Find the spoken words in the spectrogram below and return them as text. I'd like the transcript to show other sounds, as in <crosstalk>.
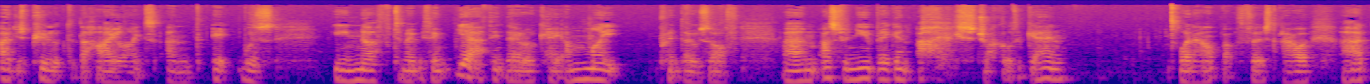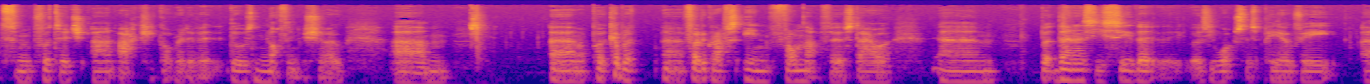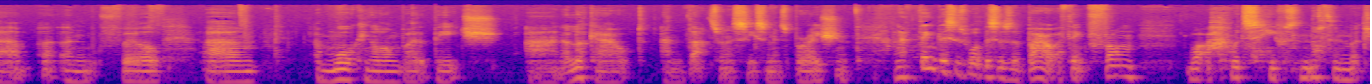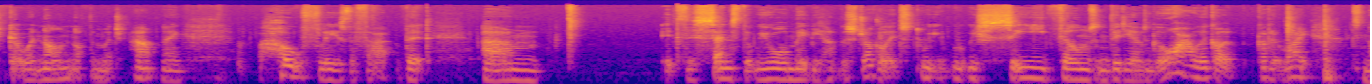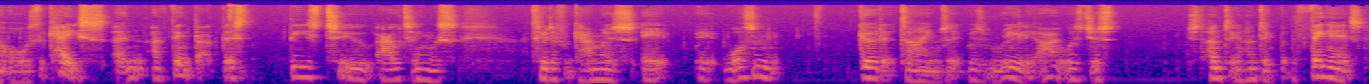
I just purely looked at the highlights and it was enough to make me think yeah I think they're okay. I might print those off. Um, as for Newbiggin <sighs> I struggled again went out about the first hour. I had some footage and I actually got rid of it. There was nothing to show. Um, um, I put a couple of uh, photographs in from that first hour, um, but then as you see the as you watch this POV um, unfurl, um, I'm walking along by the beach and I look out and that's when I see some inspiration. And I think this is what this is about. I think from what I would <laughs> say was nothing much going on, nothing much happening, hopefully is the fact that um, it's this sense that we all maybe have the struggle. It's we we see films and videos and go, wow, they got it, got it right. It's not always the case, and I think that this these two outings, two different cameras, it it wasn't good at times. It was really I was just just hunting and hunting. But the thing is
